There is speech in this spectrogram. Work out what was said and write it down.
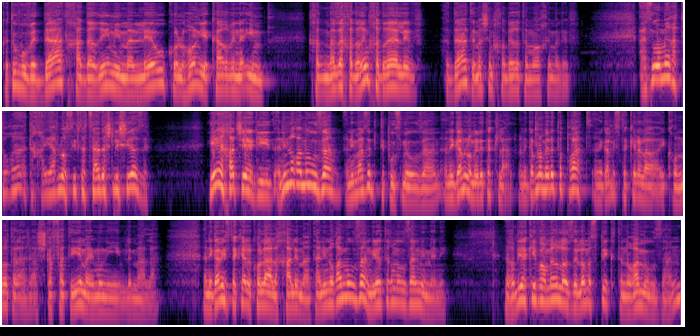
כתוב, ובדעת חדרים ימלאו כל הון יקר ונעים. חד, מה זה החדרים? חדרי הלב. הדעת זה מה שמחבר את המוח עם הלב. אז הוא אומר, התורה, אתה חייב להוסיף את הצעד השלישי הזה. יהיה אחד שיגיד, אני נורא מאוזן, אני מה זה טיפוס מאוזן, אני גם לומד את הכלל, אני גם לומד את הפרט, אני גם מסתכל על העקרונות, על ההשקפתיים האמוניים למעלה. אני גם מסתכל על כל ההלכה למטה, אני נורא מאוזן, מי יותר מאוזן ממני? ורבי עקיבא אומר לו, זה לא מספיק, אתה נורא מאוזן,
